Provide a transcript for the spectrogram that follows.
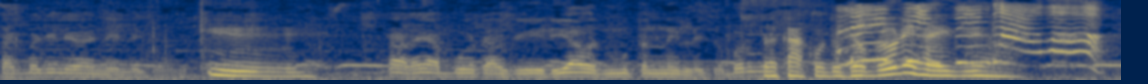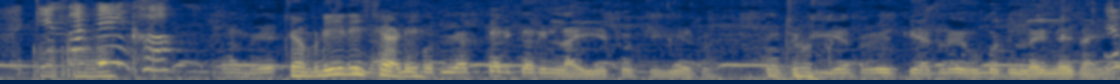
શાકભાજી લેવા નહીં લઈ તારે આ બોટ આવજે એડી હું તને નહીં લઈ જાઉં બરોબર? કાકો તો જબરો રહી છે. ગયો જબડી રી ચડી. બધું યાદ કરી કરીને લાવીએ તો જઈએ તો. તો જઈએ તો એટલે એવું બધું લઈ લઈ આવીએ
